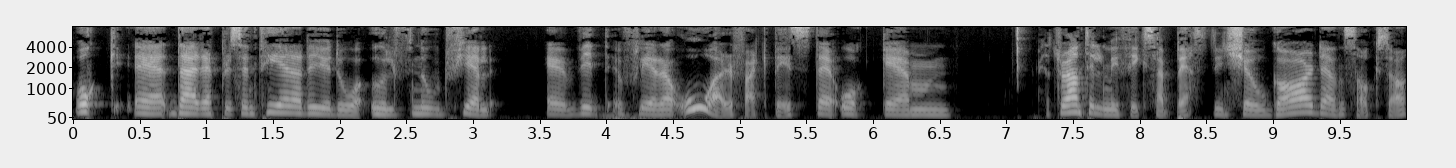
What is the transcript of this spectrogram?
Och eh, där representerade ju då Ulf Nordfjell eh, vid flera år faktiskt. Och eh, jag tror han till och med fick så här Best in Show Gardens också.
